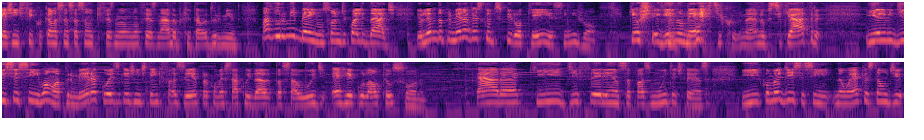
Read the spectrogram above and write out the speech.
que a gente fica com aquela sensação que fez, não, não fez nada porque estava dormindo. Mas dormir bem, um sono de qualidade. Eu lembro da primeira vez que eu despiroquei, assim, João, que eu cheguei no médico, né, no psiquiatra, e ele me disse assim: Bom, a primeira coisa que a gente tem que fazer para começar a cuidar da tua saúde é regular o teu sono. Cara, que diferença, faz muita diferença. E como eu disse, assim, não é questão de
